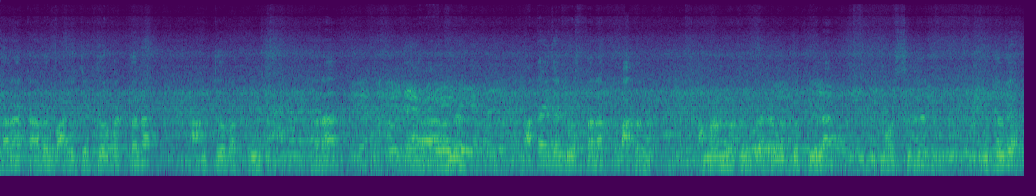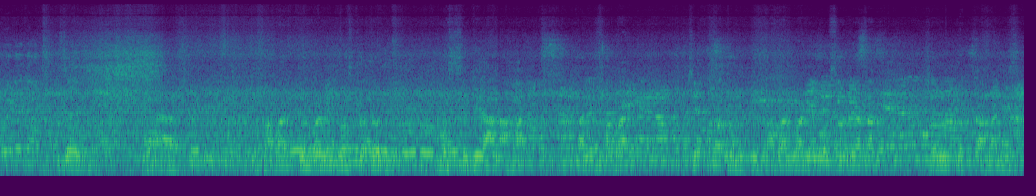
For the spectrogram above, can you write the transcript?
তারা কারও বাড়ি যেতেও পারত না, আনতেও পারত না। তারা মানে মাথায় যে গোস্ত তারা পাত না। আমরা নতুন করে উদ্যোগ নিলাম। মসজিদের উদ্যোগে যে সবার কোরবানির গোস্ত যদি মসজিদে আনা হয়, তাহলে সবাই ঠিক মতন সবার বাড়ি গোস্ত দেওয়া যাবে, সেই উদ্যোগটা আমরা নিয়েছি।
